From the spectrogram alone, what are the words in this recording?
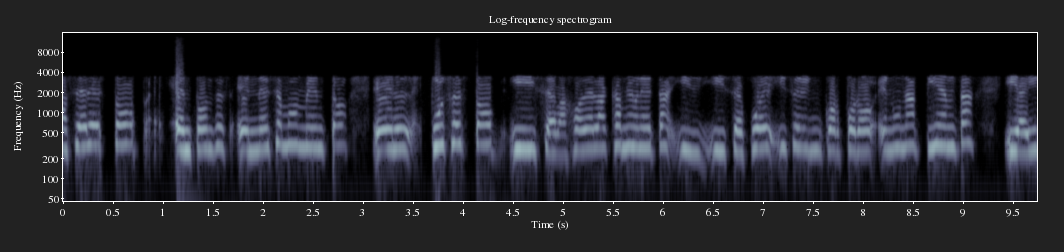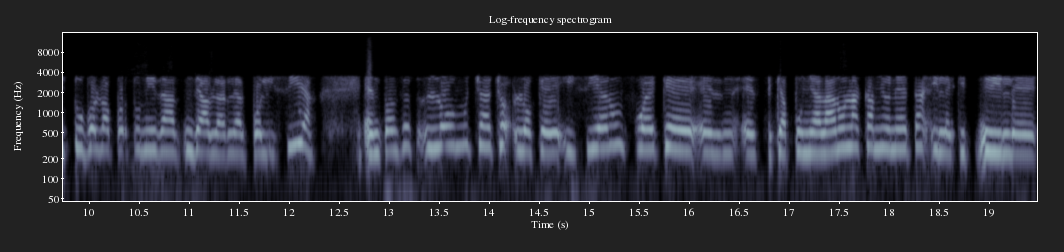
hacer stop, entonces en ese momento él puso stop y se bajó de la camioneta y, y se fue y se incorporó en una tienda y ahí tuvo la oportunidad de hablarle al policía. Entonces los muchachos lo que hicieron fue que el- este, que apuñalaron la camioneta y le y le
